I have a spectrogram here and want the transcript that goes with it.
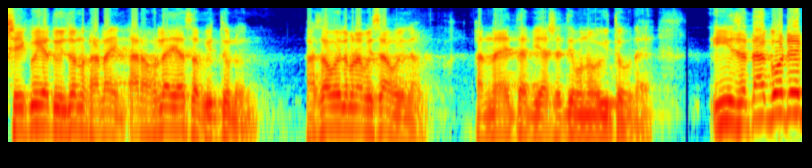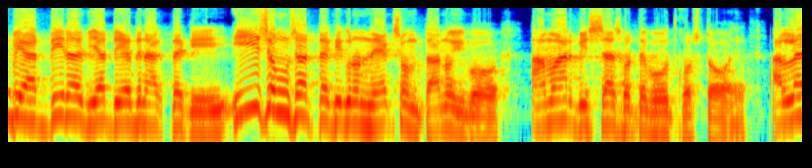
সেই কইয়া দুইজন খানাইন, আর হলে ইয়া ছবি তুলইন। হাসা হইলাম না বেচা হইলাম। আর না, এটা বিয়া সাথে মনে হইতেও নাই। ই যেটা গোটে বিয়ার দিন আর বিয়ার দুই একদিন আগ থাকি, ই সংসার থেকে কোনো নেক সন্তান হইব। আমার বিশ্বাস করতে বহুত কষ্ট হয়। আল্লাহ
